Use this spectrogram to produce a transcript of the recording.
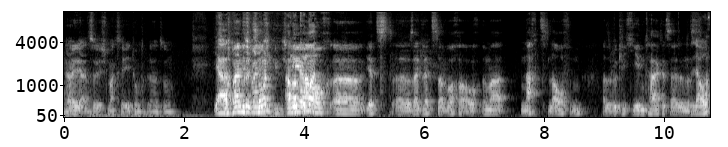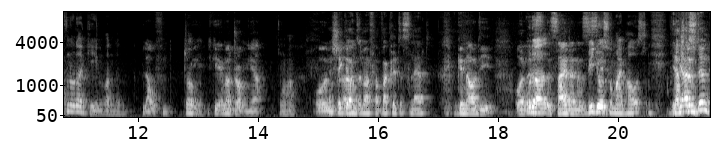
Ja, also ich mag es ja eh dunkel. Also. Ja, ich meine, ich, meine, schon, ich, ich aber gehe ja auch äh, jetzt äh, seit letzter Woche auch immer nachts laufen. Also wirklich jeden Tag, es sei denn, es Laufen oder gehen, wandern? Laufen. Joggen. Ich, ich gehe immer joggen, ja. Oha. Und dann schickt er uns immer verwackelte Snaps. genau die. Und Oder es, es sei denn, es Videos von meinem Haus. Ja, Ja, stimmt. stimmt.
